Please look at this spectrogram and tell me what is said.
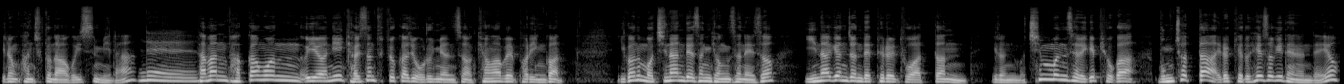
이런 관측도 나오고 있습니다. 네. 다만 박강원 의원이 결선 투표까지 오르면서 경합을 벌인 건 이거는 뭐 지난 대선 경선에서 이낙연 전 대표를 도왔던 이런 뭐 친문 세력의 표가 뭉쳤다 이렇게도 해석이 되는데요.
